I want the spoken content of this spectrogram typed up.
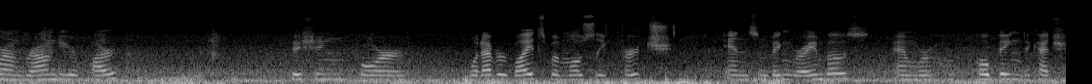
On Brown Deer Park fishing for whatever bites, but mostly perch and some big rainbows. And we're hoping to catch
